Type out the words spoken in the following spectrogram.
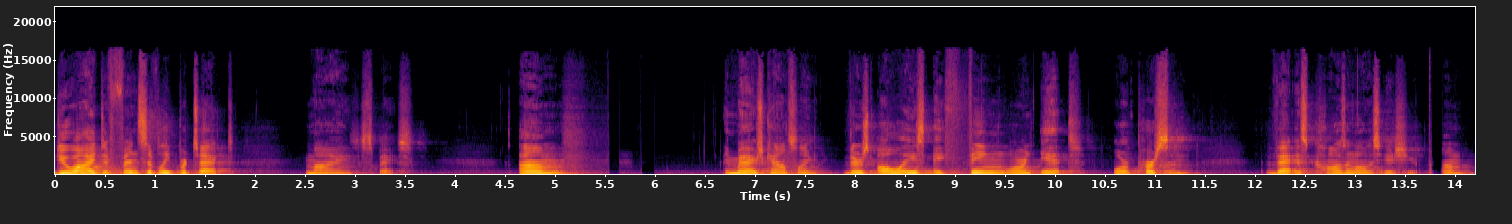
Do I defensively protect my space? Um, in marriage counseling, there's always a thing or an it or a person that is causing all this issue. Um,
